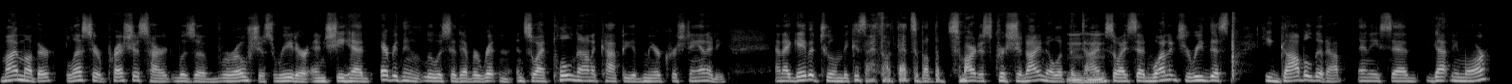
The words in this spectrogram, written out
my mother, bless her precious heart, was a ferocious reader and she had everything that Lewis had ever written. And so I pulled down a copy of Mere Christianity and I gave it to him because I thought that's about the smartest Christian I know at the mm-hmm. time. So I said, Why don't you read this? He gobbled it up and he said, You got any more?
